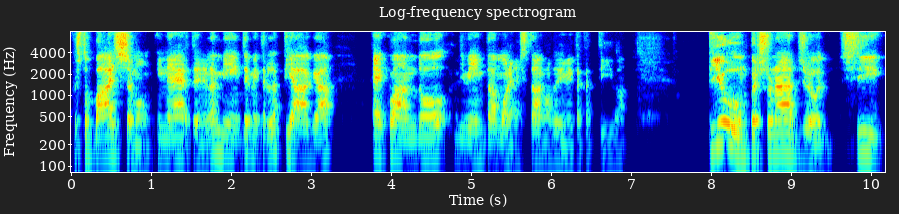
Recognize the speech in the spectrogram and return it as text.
questo balsamo inerte nell'ambiente, mentre la piaga è quando diventa molesta, quando diventa cattiva. Più un personaggio si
